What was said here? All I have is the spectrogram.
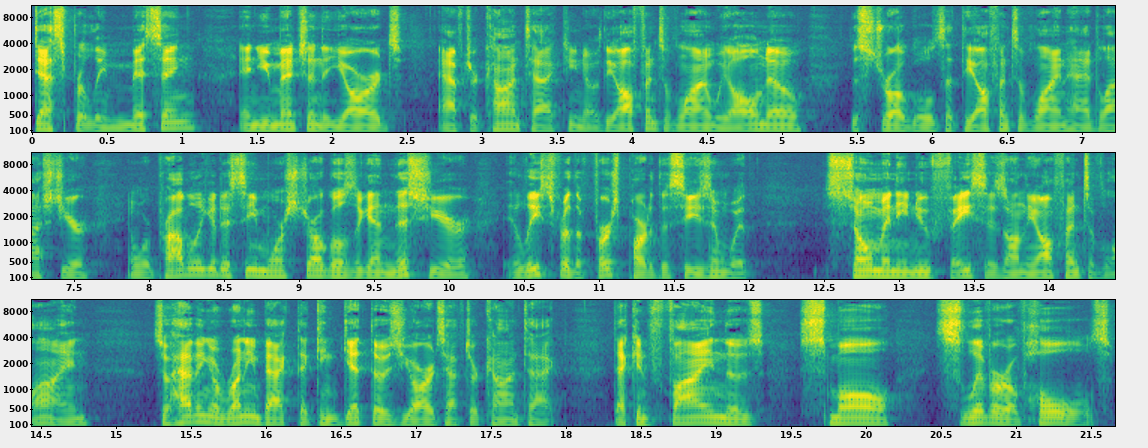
desperately missing. And you mentioned the yards after contact. You know, the offensive line, we all know the struggles that the offensive line had last year, and we're probably going to see more struggles again this year, at least for the first part of the season with so many new faces on the offensive line. So having a running back that can get those yards after contact, that can find those small sliver of holes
